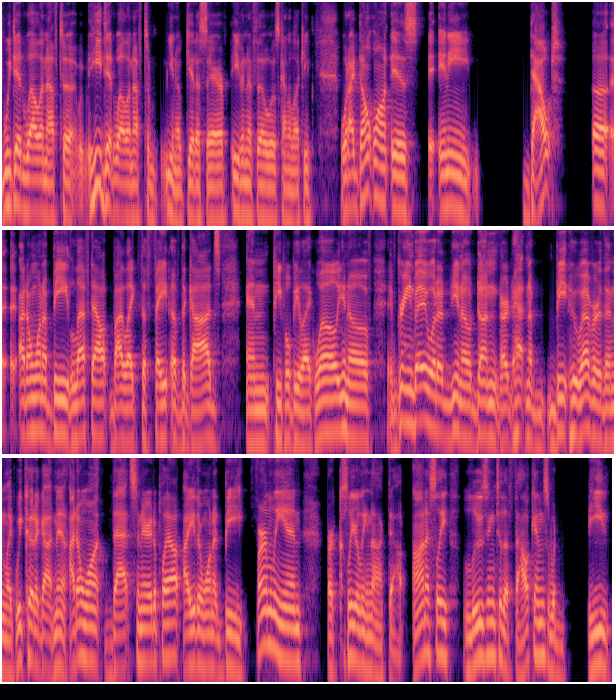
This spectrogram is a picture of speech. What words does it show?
we did well enough to he did well enough to you know get us there, even if though it was kind of lucky. What I don't want is any doubt. Uh, I don't want to be left out by like the fate of the gods and people be like, well, you know, if, if Green Bay would have, you know, done or hadn't have beat whoever, then like we could have gotten in. I don't want that scenario to play out. I either want to be firmly in or clearly knocked out. Honestly, losing to the Falcons would be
